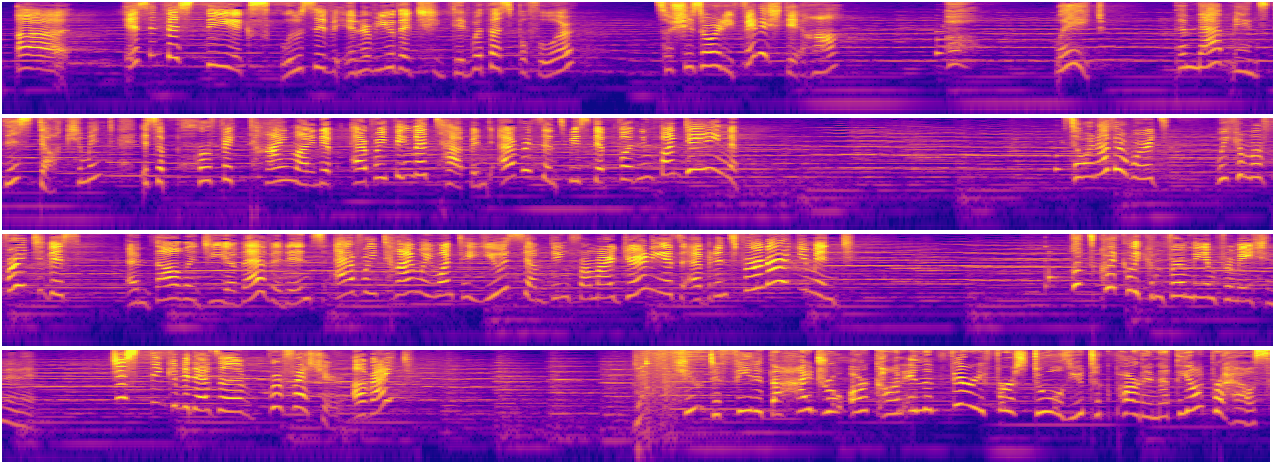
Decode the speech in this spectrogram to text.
Uh, isn't this the exclusive interview that she did with us before? So she's already finished it, huh? Oh, wait, then that means this document is a perfect timeline of everything that's happened ever since we stepped foot in Fontaine! So in other words, we can refer to this anthology of evidence every time we want to use something from our journey as evidence for an argument! Let's quickly confirm the information in it. Just think of it as a refresher, alright? You defeated the Hydro Archon in the very first duels you took part in at the Opera House.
